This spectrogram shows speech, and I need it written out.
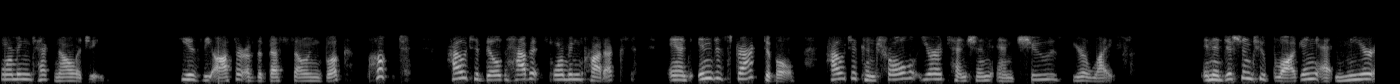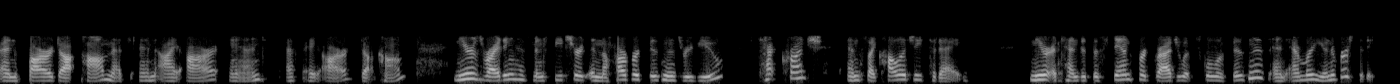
forming technology. He is the author of the best selling book, Hooked How to Build Habit Forming Products, and Indistractable How to Control Your Attention and Choose Your Life. In addition to blogging at nirandfar.com, that's N I R and F A R.com, Nir's writing has been featured in the Harvard Business Review, TechCrunch, and Psychology Today. Nir attended the Stanford Graduate School of Business and Emory University.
